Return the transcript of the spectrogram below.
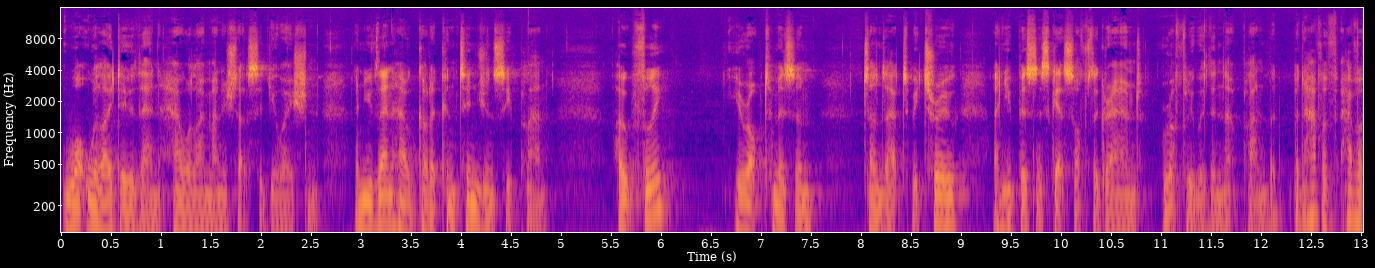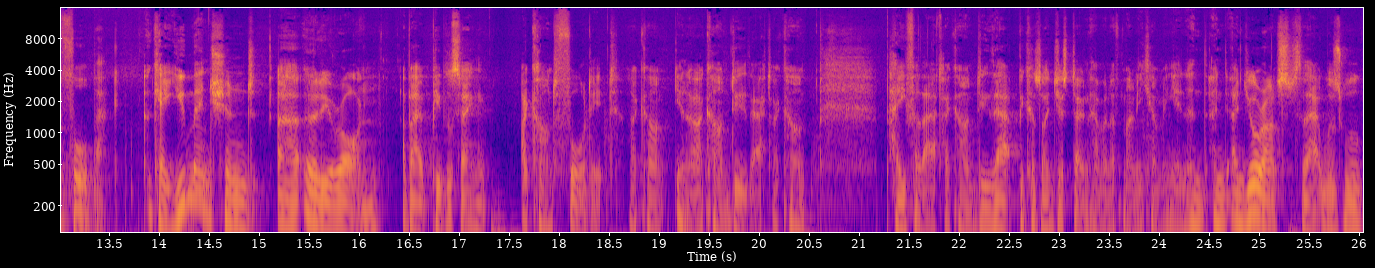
What will I do then? How will I manage that situation? And you've then have got a contingency plan. Hopefully, your optimism turns out to be true and your business gets off the ground roughly within that plan. But, but have, a, have a fallback. Okay, you mentioned uh, earlier on about people saying, I can't afford it. I can't, you know, I can't do that. I can't pay for that. I can't do that because I just don't have enough money coming in. And, and, and your answer to that was, we'll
